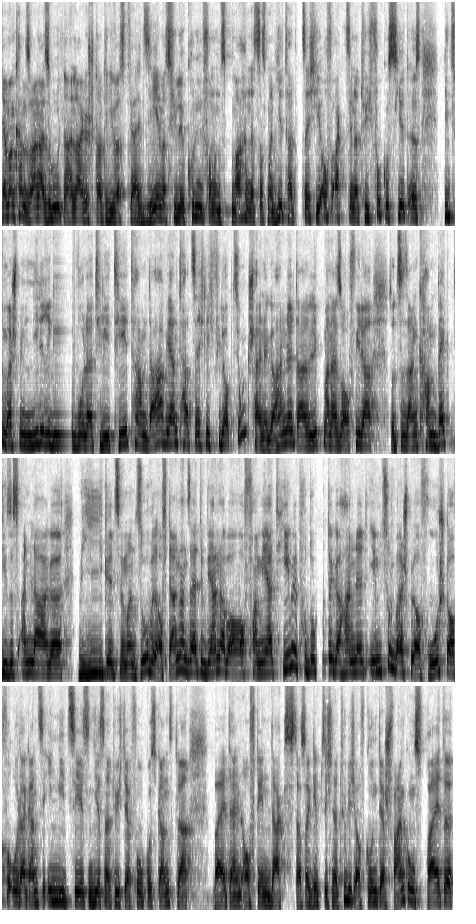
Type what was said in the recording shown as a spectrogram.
Ja, man kann sagen, also gut, eine Anlagestrategie, was wir halt sehen, was viele Kunden von uns machen, ist, dass man hier tatsächlich auf Aktien natürlich fokussiert ist, die zum Beispiel eine niedrige Volatilität haben. Da werden tatsächlich viele Optionsscheine gehandelt. Da lebt man also auch wieder sozusagen Comeback dieses Anlagevehikels, wenn man so will. Auf der anderen Seite werden aber auch vermehrt Hebelprodukte gehandelt, eben zum Beispiel auf Rohstoffe oder ganze Indizes. Und hier ist natürlich der Fokus ganz klar weiterhin auf den DAX. Das ergibt sich natürlich aufgrund der Schwankungsbreite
